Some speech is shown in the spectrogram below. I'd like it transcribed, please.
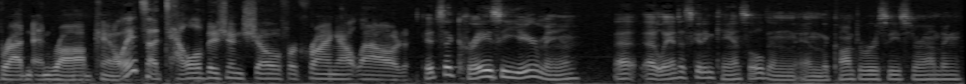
Brad and Rob panel. It's a television show for crying out loud. It's a crazy year, man. At Atlantis getting canceled and, and the controversy surrounding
